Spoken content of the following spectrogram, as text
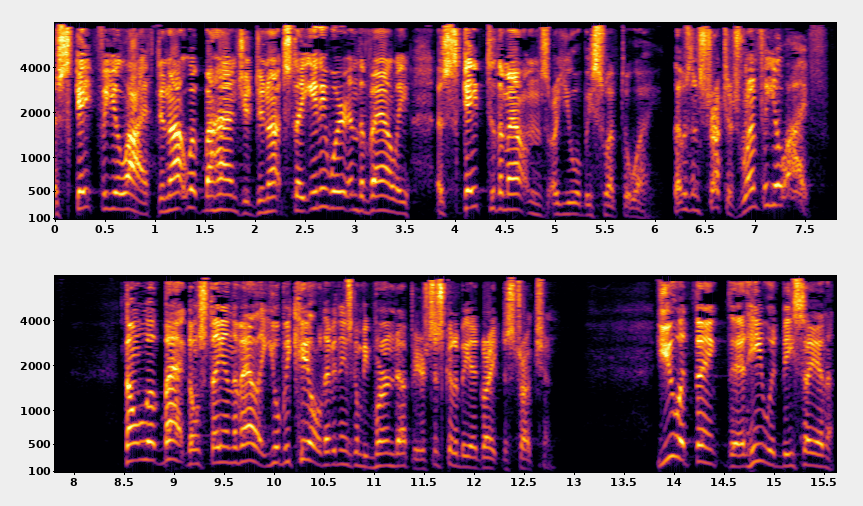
Escape for your life. Do not look behind you. Do not stay anywhere in the valley. Escape to the mountains, or you will be swept away. That was instructions. Run for your life. Don't look back. Don't stay in the valley. You'll be killed. Everything's going to be burned up here. It's just going to be a great destruction. You would think that he would be saying,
